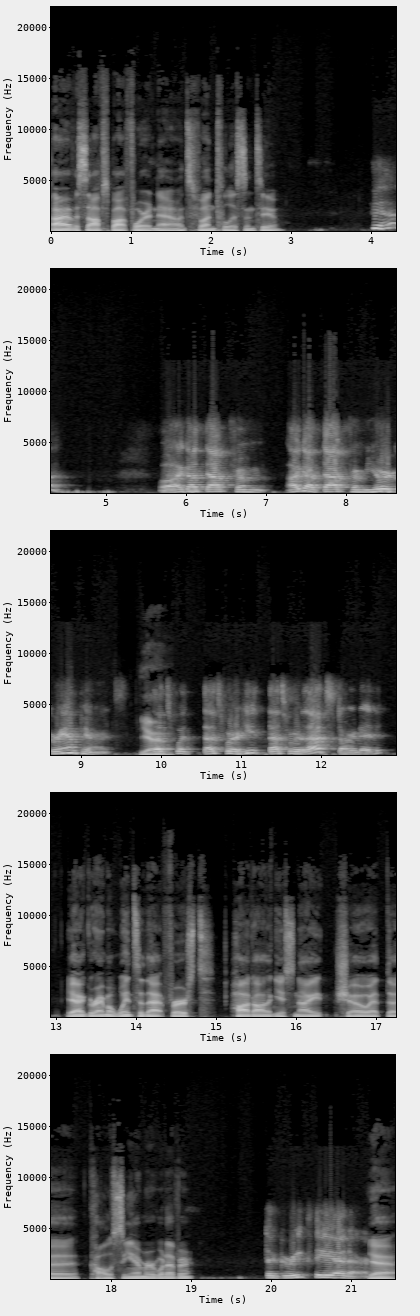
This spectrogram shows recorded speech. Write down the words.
I have a soft spot for it now. It's fun to listen to. Yeah well i got that from i got that from your grandparents Yeah. that's what that's where he that's where that started Yeah, grandma went to that first Hot August night show at the Coliseum or whatever. the greek theater Yeah,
